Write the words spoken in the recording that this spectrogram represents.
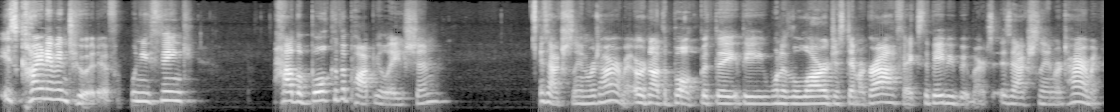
is kind of intuitive when you think how the bulk of the population is actually in retirement or not the bulk but the the one of the largest demographics the baby boomers is actually in retirement.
